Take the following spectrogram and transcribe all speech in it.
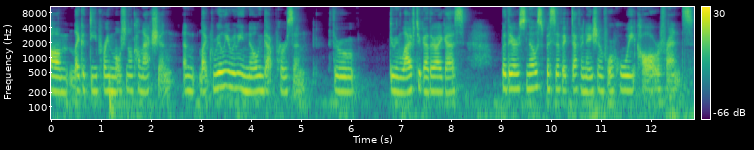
um, like a deeper emotional connection and like really really knowing that person through doing life together i guess but there's no specific definition for who we call our friends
